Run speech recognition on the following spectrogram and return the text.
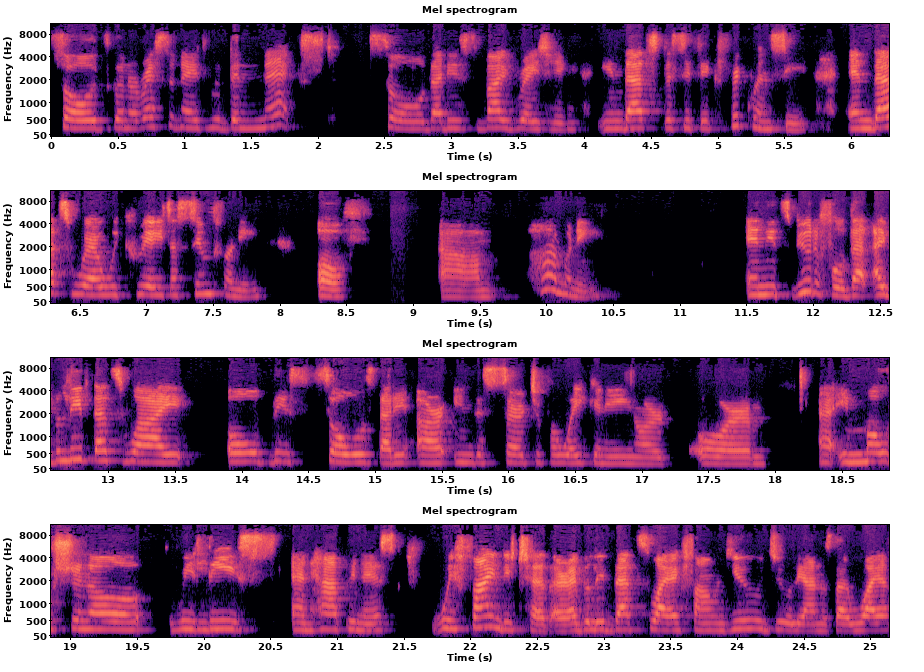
soul is going to resonate with the next soul that is vibrating in that specific frequency. And that's where we create a symphony of um, harmony. And it's beautiful that i believe that's why all these souls that are in the search of awakening or or uh, emotional release and happiness, we find each other. I believe that's why I found you, Julian. That's why I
